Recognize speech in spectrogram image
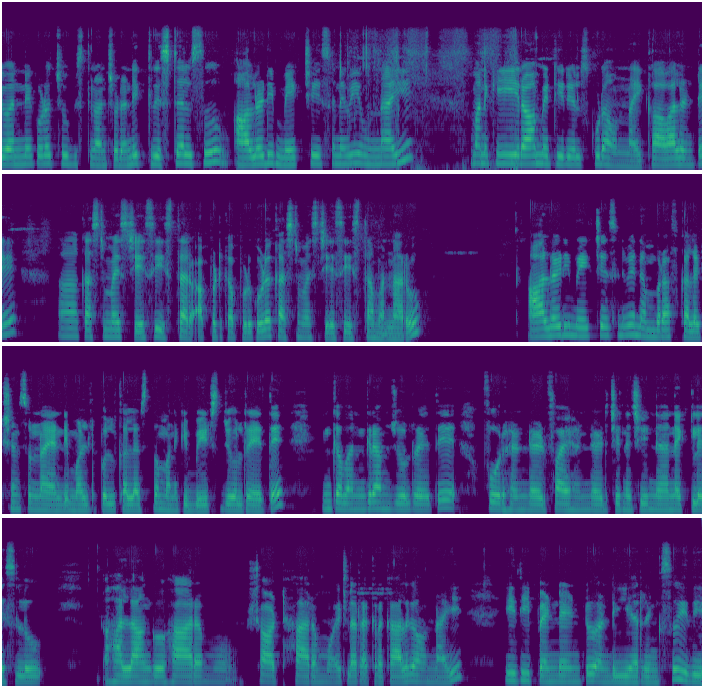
ఇవన్నీ కూడా చూపిస్తున్నాను చూడండి. క్రిస్టల్స్ ఆల్రెడీ మేక్ చేసినవి ఉన్నాయి. మనకి రా మెటీరియల్స్ కూడా ఉన్నాయి. కావాలంటే కస్టమైజ్ చేసి ఇస్తారు. అప్పటికప్పుడు కూడా కస్టమైజ్ చేసి ఇస్తామన్నారు. ఆల్రెడీ మేక్ చేసినవి నెంబర్ ఆఫ్ కలెక్షన్స్ ఉన్నాయండి. మల్టిపుల్ కలర్స్తో మనకి బీట్స్ జ్యువెలరీ అయితే ఇంకా వన్ గ్రామ్ జ్యువెలరీ అయితే ఫోర్ హండ్రెడ్ ఫైవ్ హండ్రెడ్ చిన్న చిన్న నెక్లెస్లు లాంగ్ హారము షార్ట్ హారము ఇట్లా రకరకాలుగా ఉన్నాయి. ఇది పెండెంట్ అండ్ ఇయర్ రింగ్స్ ఇది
